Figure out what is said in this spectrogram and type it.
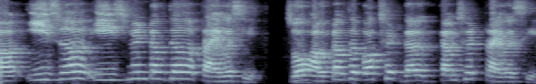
uh, ease uh, easement of the privacy so out of the box it go- comes with privacy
